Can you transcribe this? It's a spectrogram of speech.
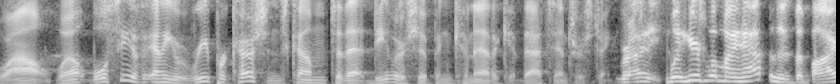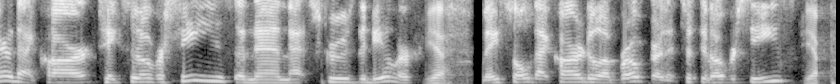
Wow. Well, we'll see if any repercussions come to that dealership in Connecticut. That's interesting. Right. Well, here's what might happen is the buyer of that car takes it overseas and then that screws the dealer. Yes. They sold that car to a broker that took it overseas. Yep.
